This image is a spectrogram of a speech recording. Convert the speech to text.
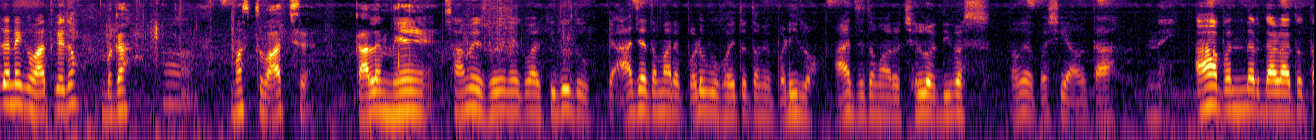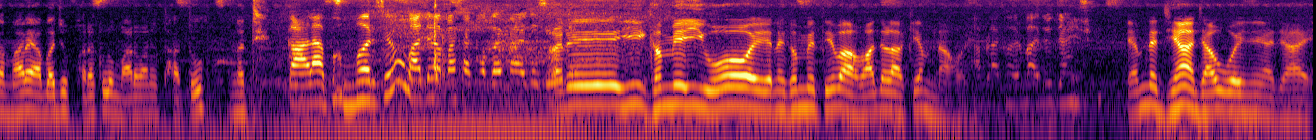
તને એક વાત કહી દઉં બગા મસ્ત વાત છે કાલે મેં સામે જોઈને એકવાર કીધું હતું કે આજે તમારે પડવું હોય તો તમે પડી લો આજ તમારો છેલ્લો દિવસ હવે પછી આવતા નહીં. આ પંદર દાડા તો તમારે આ બાજુ ફરકલું મારવાનું થતું નથી. કાળા ભમર છે હો, વાદળા પાછા ખબર ના હોય અરે ઈ ગમે ઈ હોય અને ગમે તેવા વાદળા કેમ ના હોય. આપણા ઘર બાજુ જાય છે. એમને જ્યાં જવું હોય ત્યાં જાય.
